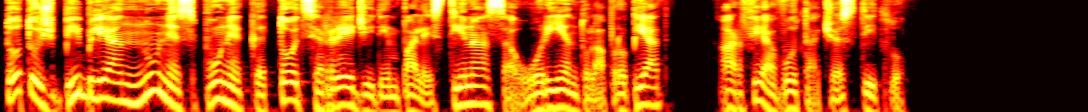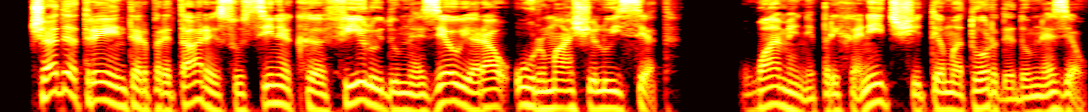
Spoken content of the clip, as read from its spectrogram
totuși Biblia nu ne spune că toți regii din Palestina sau Orientul apropiat ar fi avut acest titlu. Cea de-a treia interpretare susține că fiii lui Dumnezeu erau urmașii lui Set, oameni prihăniți și temători de Dumnezeu,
